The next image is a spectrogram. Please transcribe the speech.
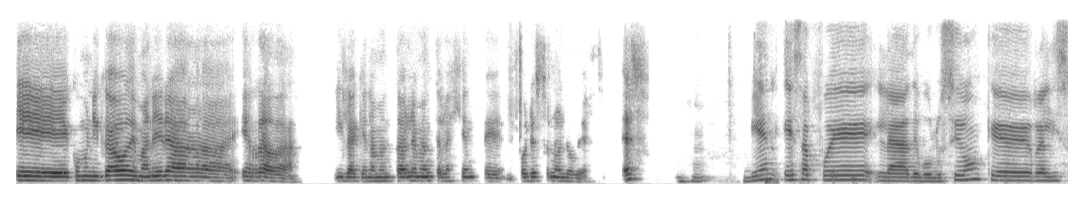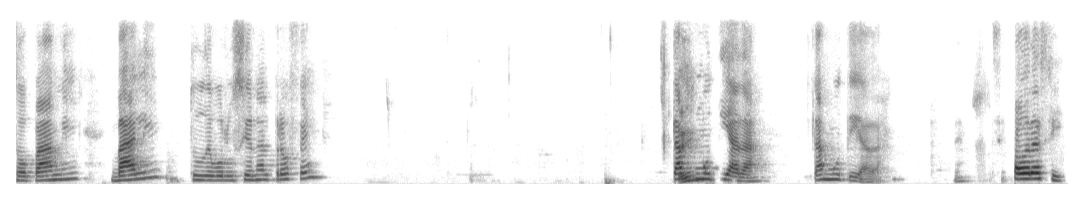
eh, comunicado de manera errada y la que lamentablemente la gente por eso no lo ve Eso. Bien, esa fue la devolución que realizó PAMI. Vale, tu devolución al profe. Estás muteada, estás muteada. Ahora sí.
